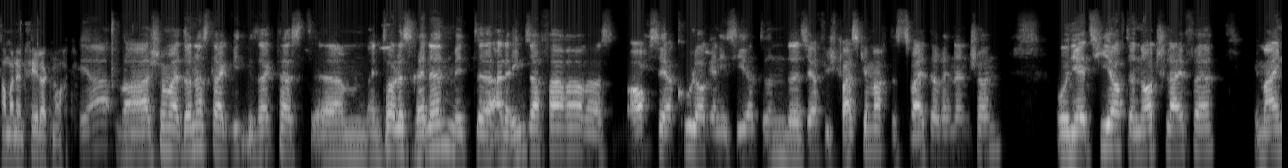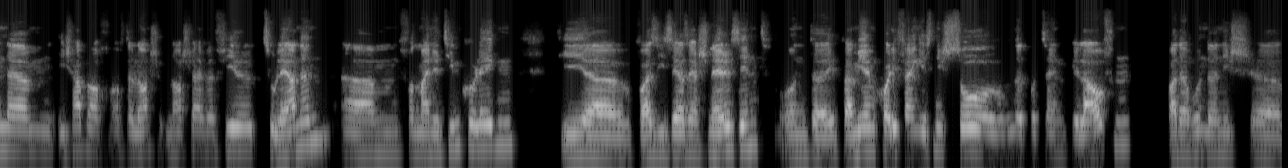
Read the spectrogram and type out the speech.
haben wir den Fehler gemacht. Ja, war schon mal Donnerstag, wie du gesagt hast, ähm, ein tolles Rennen mit äh, alle IMSA-Fahrer, war auch sehr cool organisiert und äh, sehr viel Spaß gemacht, das zweite Rennen schon. Und jetzt hier auf der Nordschleife, ich meine, ähm, ich habe auch auf der Nord- Nordschleife viel zu lernen ähm, von meinen Teamkollegen, die äh, quasi sehr, sehr schnell sind. Und äh, bei mir im Qualifying ist nicht so 100% gelaufen, war der Runde nicht äh,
